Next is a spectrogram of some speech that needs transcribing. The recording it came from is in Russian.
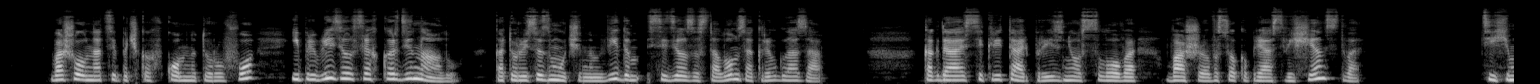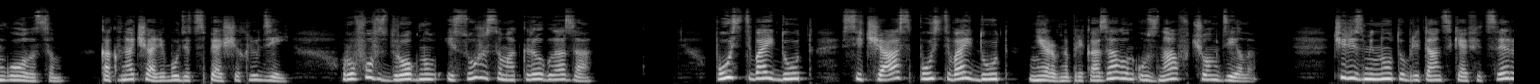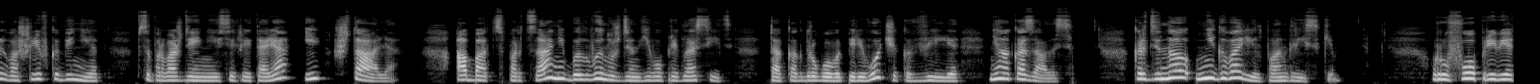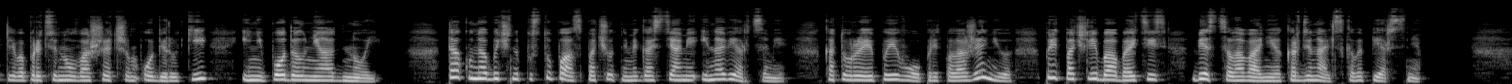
вошел на цыпочках в комнату Руфо и приблизился к кардиналу, который с измученным видом сидел за столом, закрыв глаза. Когда секретарь произнес слово «Ваше Высокопреосвященство», тихим голосом, как в начале будет спящих людей, Руфо вздрогнул и с ужасом открыл глаза. «Пусть войдут! Сейчас пусть войдут!» — нервно приказал он, узнав, в чем дело. Через минуту британские офицеры вошли в кабинет в сопровождении секретаря и шталя. Аббат Спарцани был вынужден его пригласить, так как другого переводчика в вилле не оказалось. Кардинал не говорил по-английски. Руфо приветливо протянул вошедшим обе руки и не подал ни одной. Так он обычно поступал с почетными гостями и наверцами, которые, по его предположению, предпочли бы обойтись без целования кардинальского перстня.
